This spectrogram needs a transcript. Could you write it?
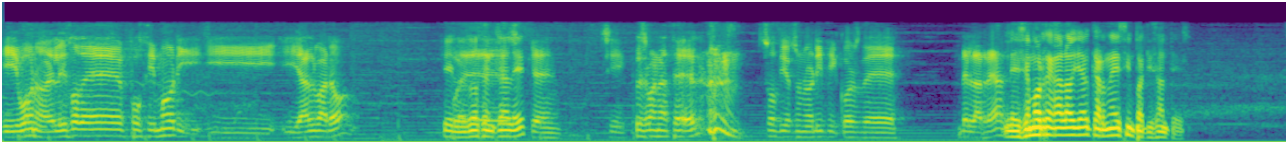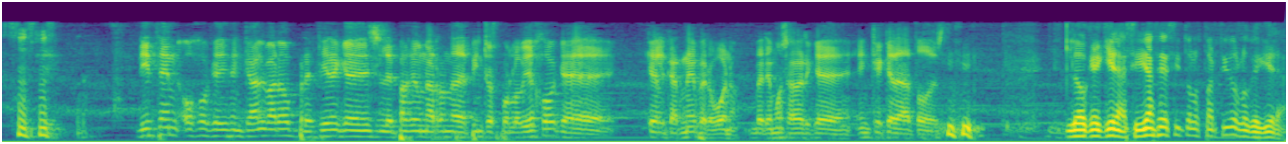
Y bueno, el hijo de Fujimori y, y Álvaro. Sí, los pues, dos centrales. Que, sí, les van a hacer socios honoríficos de, de la Real. Les hemos regalado ya el carnet de simpatizantes. Dicen, ojo que dicen que Álvaro prefiere que se le pague una ronda de pinchos por lo viejo que, que el carné, pero bueno, veremos a ver qué, en qué queda todo esto. Lo que quiera. Si hace así todos los partidos, lo que quiera.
